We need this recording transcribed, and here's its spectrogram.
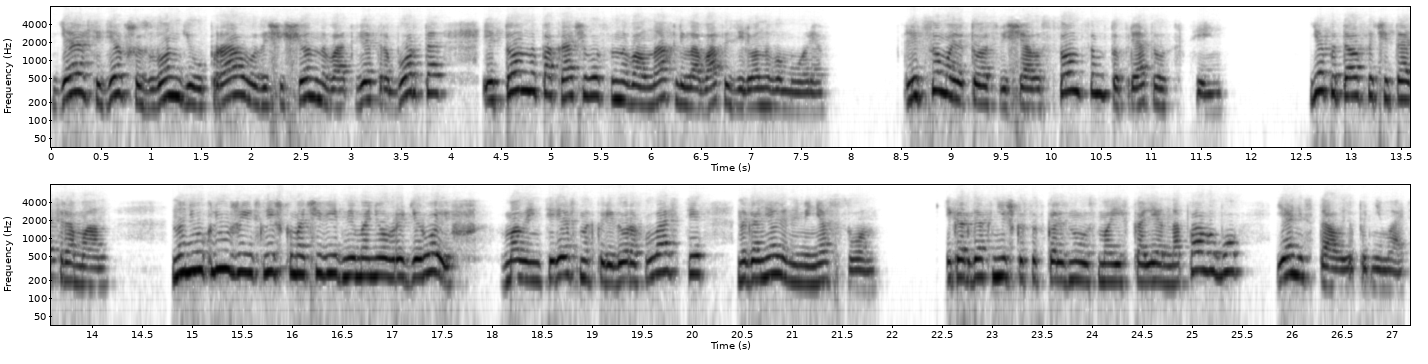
я сидел в шезлонге у правого, защищенного от ветра борта, и томно покачивался на волнах лиловато-зеленого моря. Лицо мое то освещалось солнцем, то пряталось в тень. Я пытался читать роман, но неуклюжие и слишком очевидные маневры героев в малоинтересных коридорах власти нагоняли на меня сон. И когда книжка соскользнула с моих колен на палубу, я не стал ее поднимать.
